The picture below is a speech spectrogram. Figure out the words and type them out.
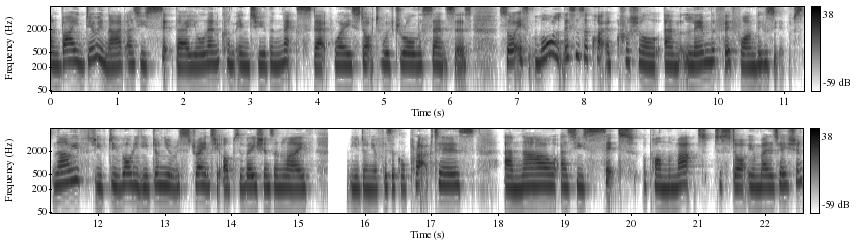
And by doing that, as you sit there, you'll then come into the next step where you start to withdraw the senses. So it's more. This is a quite a crucial um, limb, the fifth one, because now you've you've you've already you've done your restraints, your observations in life, you've done your physical practice, and now, as you sit upon the mat to start your meditation,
